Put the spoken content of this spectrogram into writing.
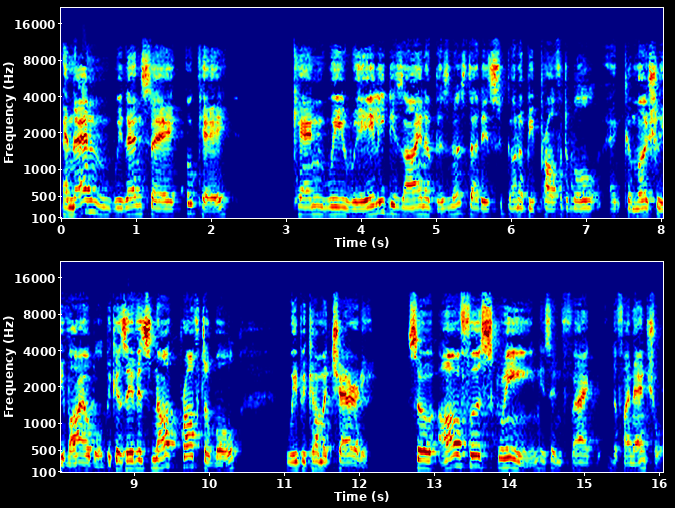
And then we then say, okay, can we really design a business that is going to be profitable and commercially viable? Because if it's not profitable, we become a charity. So our first screen is in fact the financial.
